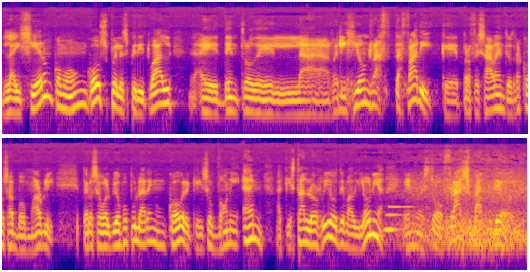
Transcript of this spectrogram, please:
La hicieron como un gospel espiritual eh, dentro de la religión Rastafari que profesaba, entre otras cosas, Bob Marley. Pero se volvió popular en un cover que hizo Bonnie M. Aquí están los ríos de Babilonia en nuestro flashback de hoy.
